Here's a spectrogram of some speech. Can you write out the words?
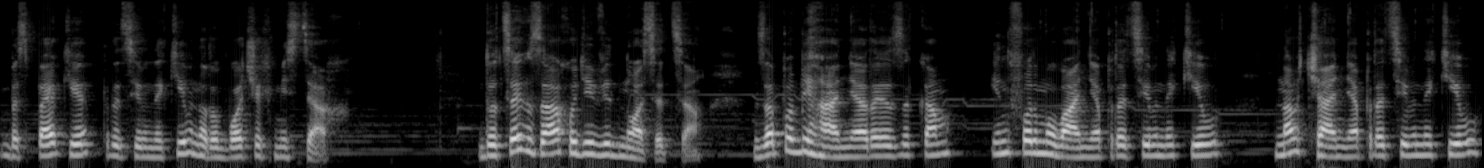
безпеки працівників на робочих місцях. До цих заходів відносяться запобігання ризикам, інформування працівників, навчання працівників,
